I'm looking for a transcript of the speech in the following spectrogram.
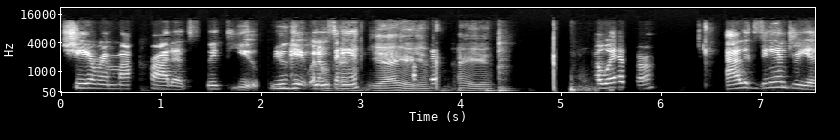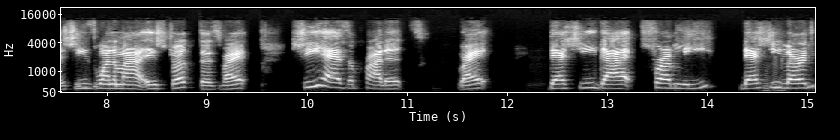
sharing my products with you. You get what I'm okay. saying? Yeah, I hear you. I hear you. However, Alexandria, she's one of my instructors, right? She has a product, right, that she got from me that she mm-hmm. learned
